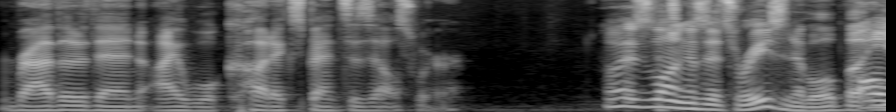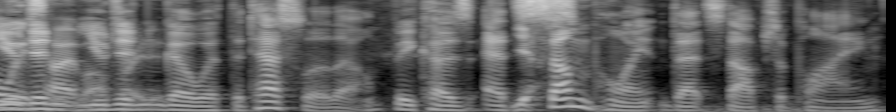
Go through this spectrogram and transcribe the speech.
rather than I will cut expenses elsewhere. Well, as long as it's reasonable, but you didn't you didn't go with the Tesla though, because at Yes. some point that stops applying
